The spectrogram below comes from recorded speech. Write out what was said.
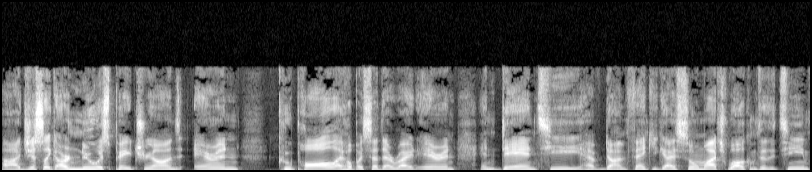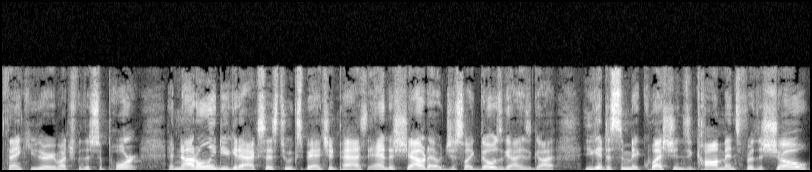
Uh, just like our newest Patreons, Aaron Kupal, I hope I said that right, Aaron, and Dan T have done. Thank you guys so much. Welcome to the team. Thank you very much for the support. And not only do you get access to Expansion Pass and a shout out, just like those guys got, you get to submit questions and comments for the show.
